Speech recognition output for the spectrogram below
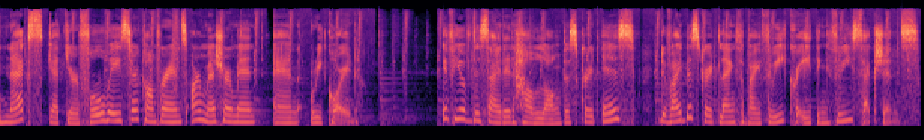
Next, get your full waist circumference or measurement and record. If you've decided how long the skirt is, divide the skirt length by 3 creating 3 sections.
